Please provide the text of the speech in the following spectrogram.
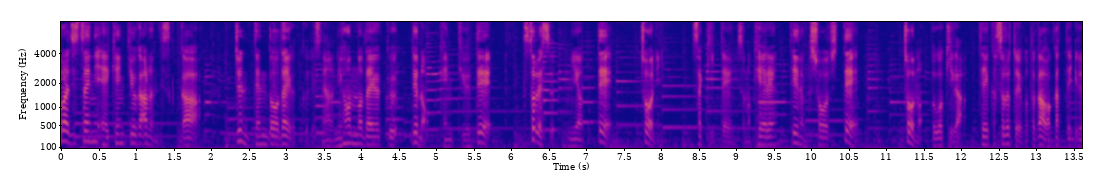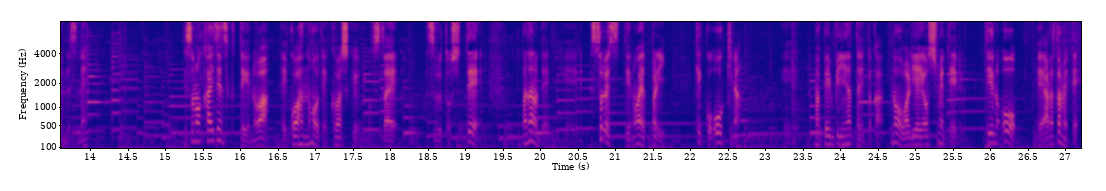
れは実際に、え、研究があるんですが順天堂大学ですね。あの日本の大学での研究でストレスによって腸にさっき言ったようにその痙攣っていうのが生じて腸の動きが低下するということが分かっているんですね。その改善策っていうのは、え後半の方で詳しくお伝えするとして、まあ、なので、えストレスっていうのはやっぱり結構大きな、えー、まあ、便秘になったりとかの割合を占めているっていうのを、え改めて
